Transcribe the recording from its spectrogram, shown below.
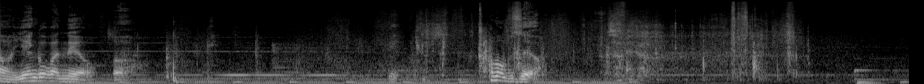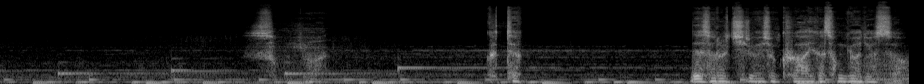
어, 얘인 것 같네요. 어. 예. 한번 보세요. 감사합니다. 성유한. 그때 내 손을 치료해준 그 아이가 성유한이었어.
